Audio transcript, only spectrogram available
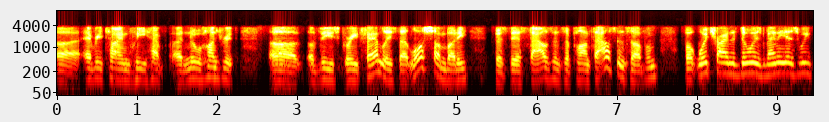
uh, every time we have a new hundred uh, of these great families that lost somebody, because there's thousands upon thousands of them. But we're trying to do as many as we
